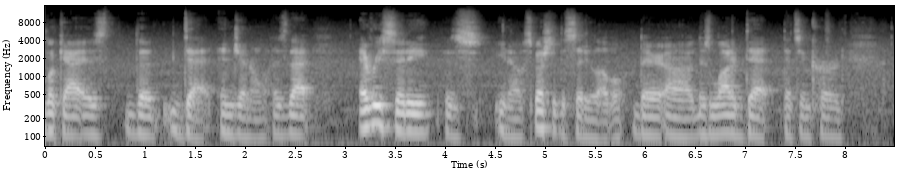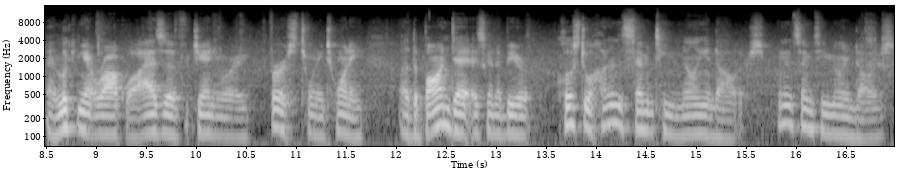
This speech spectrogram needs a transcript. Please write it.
look at is the debt in general. Is that every city is you know especially at the city level there uh, there's a lot of debt that's incurred and looking at rockwall as of january 1st 2020 uh, the bond debt is going to be close to 117 million dollars. 117 million dollars.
